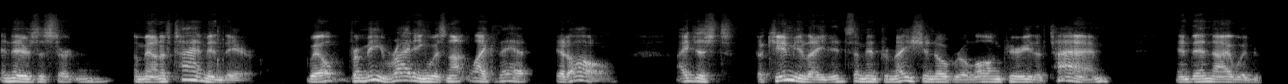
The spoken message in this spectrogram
And there's a certain amount of time in there. Well, for me, writing was not like that at all. I just accumulated some information over a long period of time. And then I would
